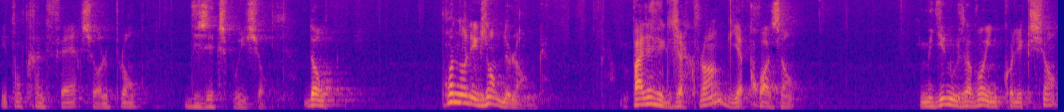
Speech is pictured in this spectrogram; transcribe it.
est en train de faire sur le plan des expositions. Donc, prenons l'exemple de Lang. On parlait avec Jack Lang il y a trois ans. Il me dit, nous avons une collection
